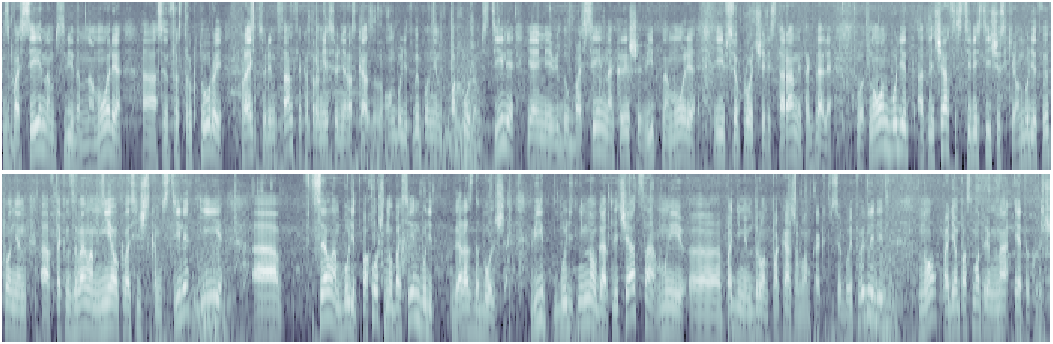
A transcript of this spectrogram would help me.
с бассейном, с видом на море, э, с инфраструктурой. Проект Сурин Санс, о котором я сегодня рассказывал, он будет выполнен в похожем стиле. Я имею в виду бассейн на крыше, вид на море и все прочее, рестораны и так далее. Вот. Но он будет отличаться стилистически, он будет выполнен выполнен а, в так называемом неоклассическом стиле и а, в целом будет похож, но бассейн будет гораздо больше. Вид будет немного отличаться. Мы э, поднимем дрон, покажем вам, как это все будет выглядеть. Но пойдем посмотрим на эту крышу.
